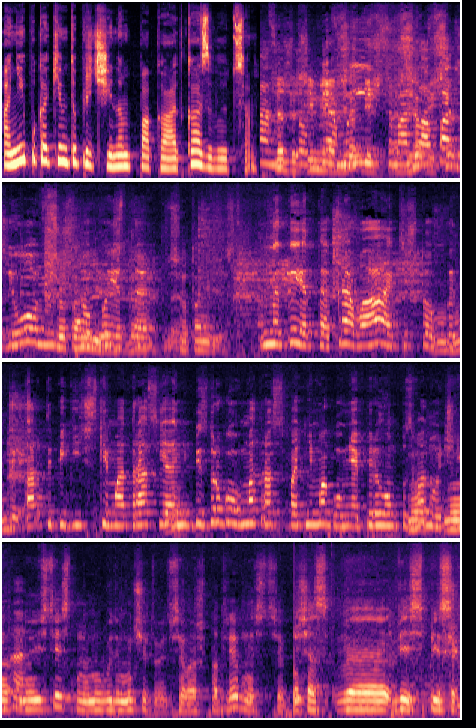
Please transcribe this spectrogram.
они по каким-то причинам пока отказываются. Надо, чтобы я мыться могла, подъемник, все там чтобы есть, это... Да, все там есть. Это, кровати, чтобы угу. это, ортопедический матрас. Я ну, без другого матраса спать не могу, у меня перелом позвоночника. Ну, ну, естественно, мы будем учитывать все ваши потребности. Сейчас э, весь список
